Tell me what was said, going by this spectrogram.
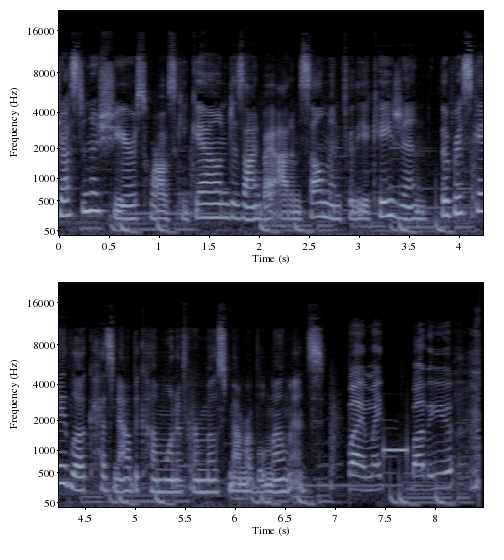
Dressed in a sheer Swarovski gown designed by Adam Selman for the occasion, the risque look has now become one of her most memorable moments. Why, my bother you?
